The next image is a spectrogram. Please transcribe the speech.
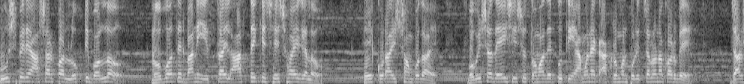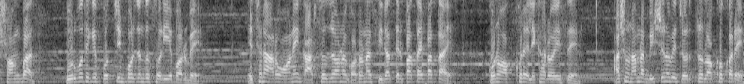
হুশ ফিরে আসার পর লোকটি বলল, নবুয়াতের বাণী ইসরায়েল আজ থেকে শেষ হয়ে গেল। হে কোরাইশ সম্প্রদায়, ভবিষ্যতে এই শিশু তোমাদের প্রতি এমন এক আক্রমণ পরিচালনা করবে, যার সংবাদ পূর্ব থেকে পশ্চিম পর্যন্ত ছড়িয়ে পড়বে। এছাড়া আরও অনেক আশ্চর্যজনক ঘটনা সিরাতের পাতায় পাতায় কোনো অক্ষরে লেখা রয়েছে। আসুন আমরা বিশ্বনবীর চরিত্র লক্ষ্য করে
